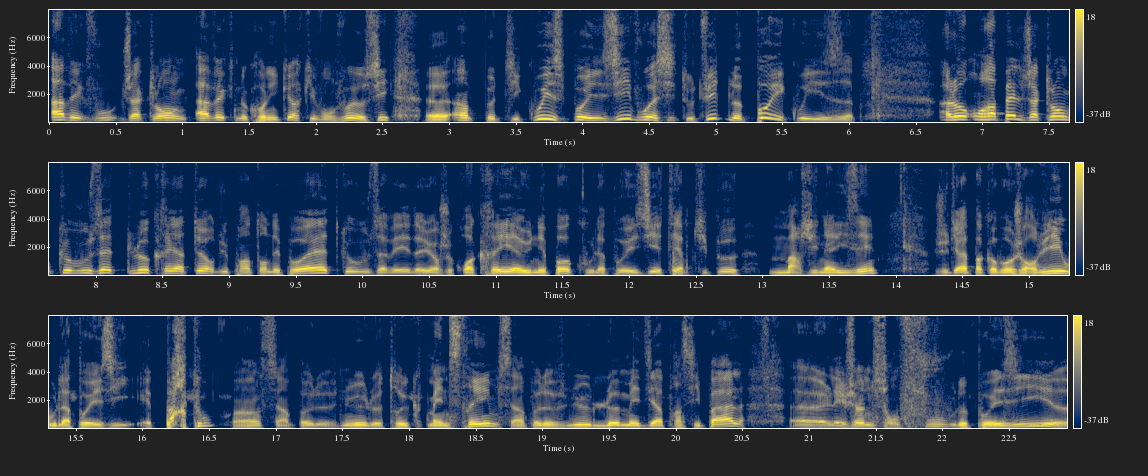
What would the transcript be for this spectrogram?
avec vous, Jack Lang, avec nos chroniqueurs qui vont jouer aussi euh, un petit quiz poésie. Voici tout de suite le Poé Quiz. Alors, on rappelle, Jacques Lang, que vous êtes le créateur du Printemps des Poètes, que vous avez d'ailleurs, je crois, créé à une époque où la poésie était un petit peu marginalisée. Je dirais pas comme aujourd'hui, où la poésie est partout. hein. c'est un peu devenu le truc mainstream, c'est un peu devenu le média principal. Euh, les jeunes sont fous de poésie. Euh,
